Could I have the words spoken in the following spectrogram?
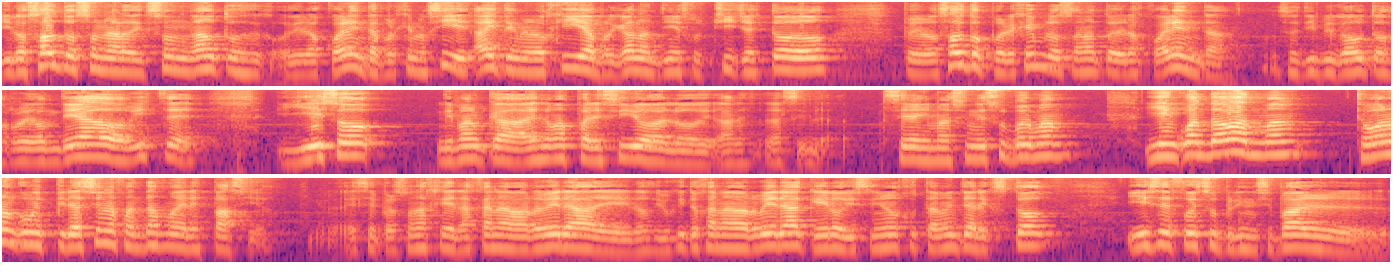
y los autos son, Art son autos de, los 40. Por ejemplo, sí, hay tecnología porque Batman tiene sus chiches, todo. Pero los autos, por ejemplo, son autos de los 40. Esos típicos autos redondeados, ¿viste? Y eso le marca, es lo más parecido a, lo a la, la serie de animación de Superman. Y en cuanto a Batman, tomaron como inspiración al fantasma del espacio. Ese personaje de la Hanna Barbera, de los dibujitos Hanna Barbera, que lo diseñó justamente Alex Todd. Y ese fue su principal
